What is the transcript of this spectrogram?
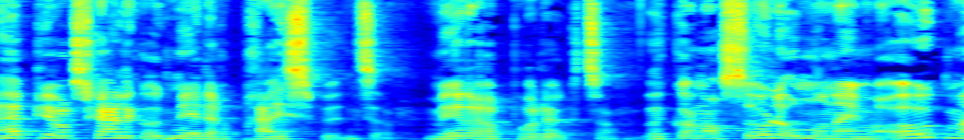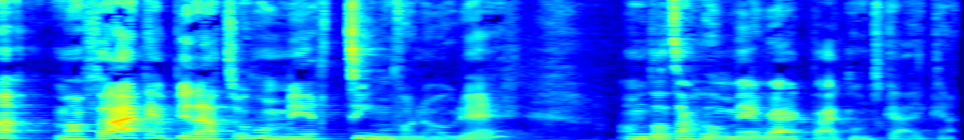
heb je waarschijnlijk ook meerdere prijspunten, meerdere producten. Dat kan als solo-ondernemer ook, maar, maar vaak heb je daar toch een meer team voor nodig, omdat daar gewoon meer werk bij komt kijken.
